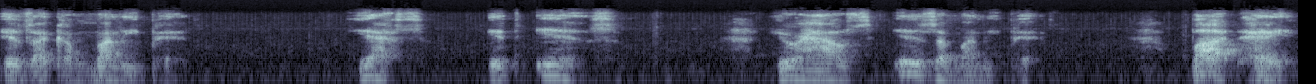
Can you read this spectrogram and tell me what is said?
is like a money pit. Yes, it is. Your house is a money pit. But hey,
